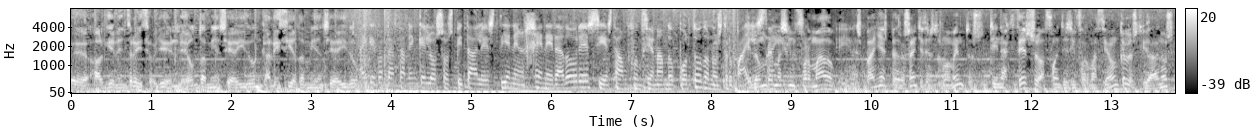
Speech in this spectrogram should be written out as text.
eh, alguien entra y dice, oye, en León también se ha ido, en Galicia también se ha ido. Hay que contar también que los hospitales tienen generadores y están funcionando por todo nuestro país. El hombre más informado que en España es Pedro Sánchez en estos momentos. Tiene acceso a fuentes de información que los ciudadanos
